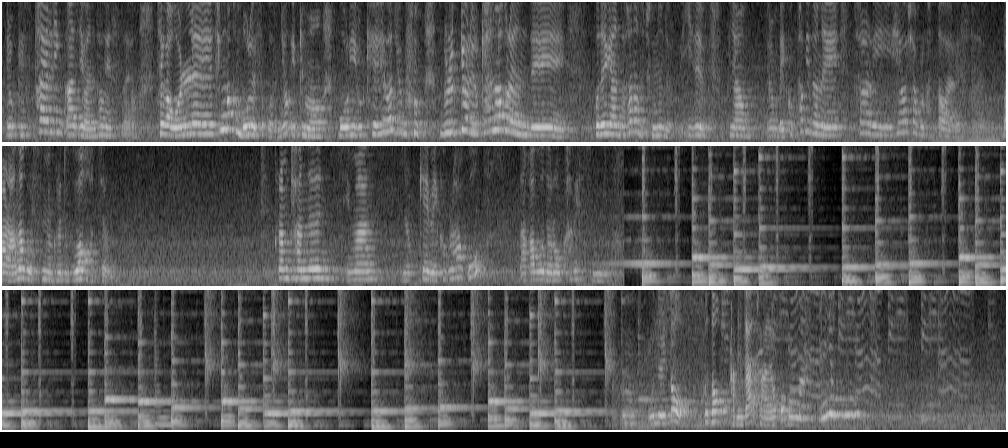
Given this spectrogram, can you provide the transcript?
이렇게 스타일링까지 완성했어요. 제가 원래 생각한 머리가 있었거든요. 이렇게 막 머리 이렇게 해가지고 물결 이렇게 하려고 그랬는데 고데기한테 화나서 죽는 줄 알았어요. 이제 그냥 이런 메이크업 하기 전에 차라리 헤어샵을 갔다 와야겠어요. 말 안 하고 있으면 그래도 무화과 같지 않아? 그럼 저는 이만 이렇게 메이크업을 하고 나가보도록 하겠습니다. 음, 오늘도 구독, 감자, 좋아요, 고구마 안녕!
